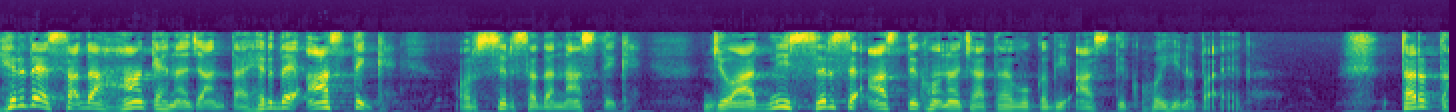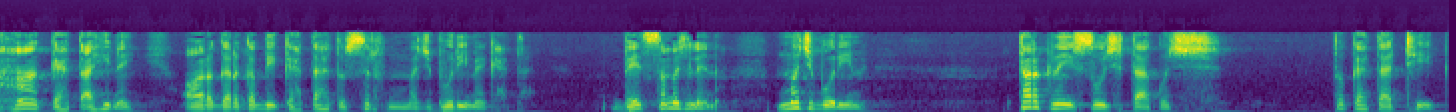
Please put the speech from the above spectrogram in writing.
हृदय सदा हाँ कहना जानता है, हृदय आस्तिक है, और सिर सदा नास्तिक है। जो आदमी सिर से आस्तिक होना चाहता है, वो कभी आस्तिक हो ही ना पाएगा। तर्क हाँ कहता ही नहीं, और अगर कभी कहता है तो सिर्फ़ मजबूरी में कहता है। भेद समझ लेना, मजबूरी में। तर्क नहीं, सूझता कुछ। तो कहता है, ठीक।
